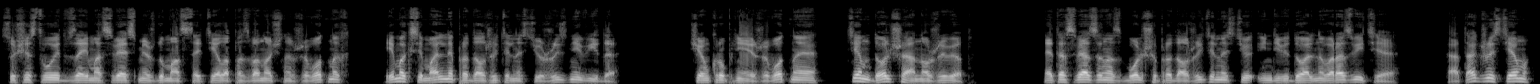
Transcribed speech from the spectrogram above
Существует взаимосвязь между массой тела позвоночных животных и максимальной продолжительностью жизни вида. Чем крупнее животное, тем дольше оно живет. Это связано с большей продолжительностью индивидуального развития, а также с тем,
